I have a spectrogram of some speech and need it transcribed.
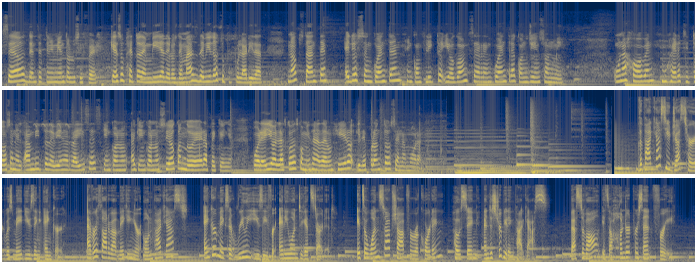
CEO de entretenimiento Lucifer, que es objeto de envidia de los demás debido a su popularidad. No obstante, ellos se encuentran en conflicto y Ogong se reencuentra con Jin Son-mi una joven mujer exitosa en el ámbito de bienes raíces a quien conoció cuando era pequeña. Por ello, las cosas comienzan a dar un giro y de pronto se enamoran. The podcast you just heard was made using Anchor. Ever thought about making your own podcast? Anchor makes it really easy for anyone to get started. It's a one stop shop for recording, hosting, and distributing podcasts. Best of all, it's 100% free.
